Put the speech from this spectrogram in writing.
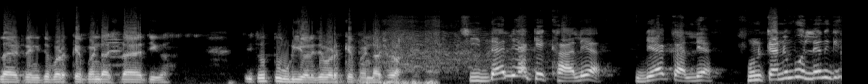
ਲੈਟਰਿੰਗ 'ਚ ਵੜ ਕੇ ਪਿੰਡਾ ਛੜਾਇਆ ਸੀਗਾ। ਇਹ ਤੋਂ ਤੂੜੀ ਵਾਲੇ 'ਚ ਵੜ ਕੇ ਪਿੰਡਾ ਛੜਾ ਸਿੱਧਾ ਲਿਆ ਕੇ ਖਾ ਲਿਆ ਵਿਆਹ ਕਰ ਲਿਆ ਹੁਣ ਕਾਨੂੰ ਬੋਲਣਗੇ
